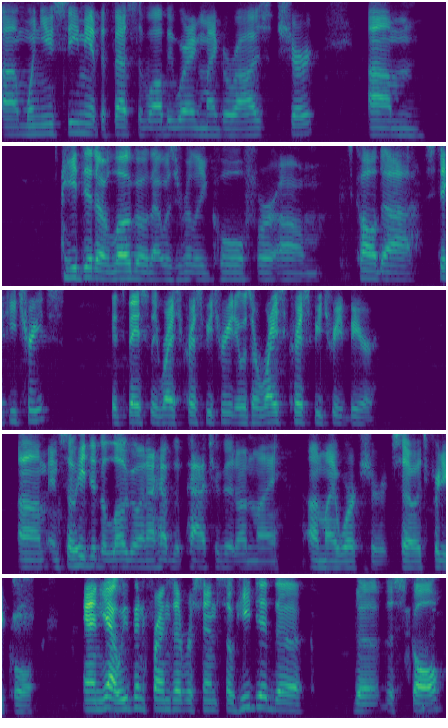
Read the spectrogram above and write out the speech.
Um, when you see me at the festival, I'll be wearing my garage shirt. Um, he did a logo that was really cool for. Um, it's called uh, Sticky Treats. It's basically Rice Krispie treat. It was a Rice Krispie treat beer, um, and so he did the logo, and I have the patch of it on my on my work shirt. So it's pretty cool. And yeah, we've been friends ever since. So he did the the the skull,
